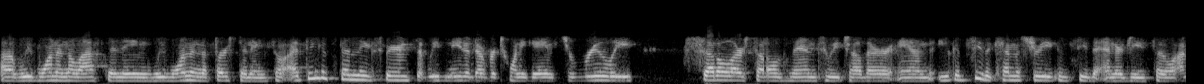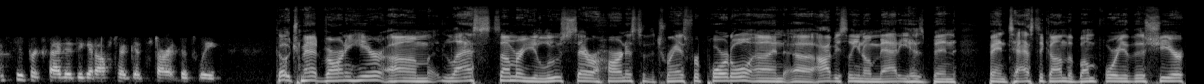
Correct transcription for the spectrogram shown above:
uh, we've won in the last inning, we've won in the first inning. So I think it's been the experience that we've needed over 20 games to really settle ourselves into each other. And you can see the chemistry, you can see the energy. So I'm super excited to get off to a good start this week. Coach Matt Varney here. Um, last summer, you lose Sarah Harness to the transfer portal, and uh, obviously, you know Maddie has been fantastic on the bump for you this year.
